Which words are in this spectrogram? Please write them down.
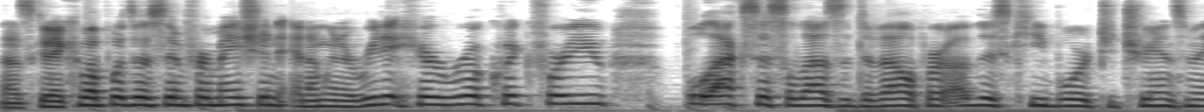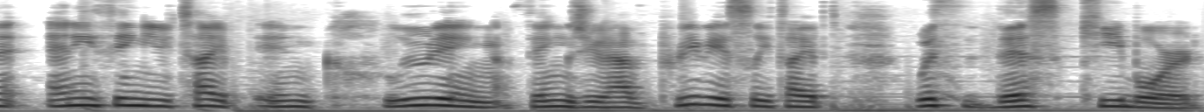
It's going to come up with this information and I'm going to read it here real quick for you. Full access allows the developer of this keyboard to transmit anything you type, including things you have previously typed with this keyboard.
